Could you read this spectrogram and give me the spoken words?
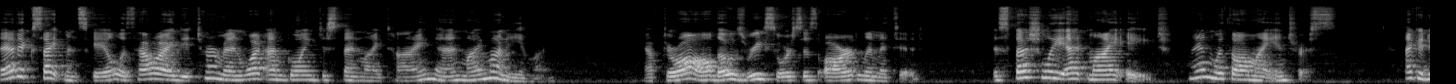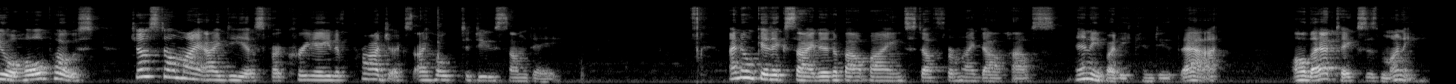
That excitement scale is how I determine what I'm going to spend my time and my money on. After all, those resources are limited, especially at my age and with all my interests. I could do a whole post just on my ideas for creative projects I hope to do someday. I don't get excited about buying stuff for my dollhouse. Anybody can do that. All that takes is money.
